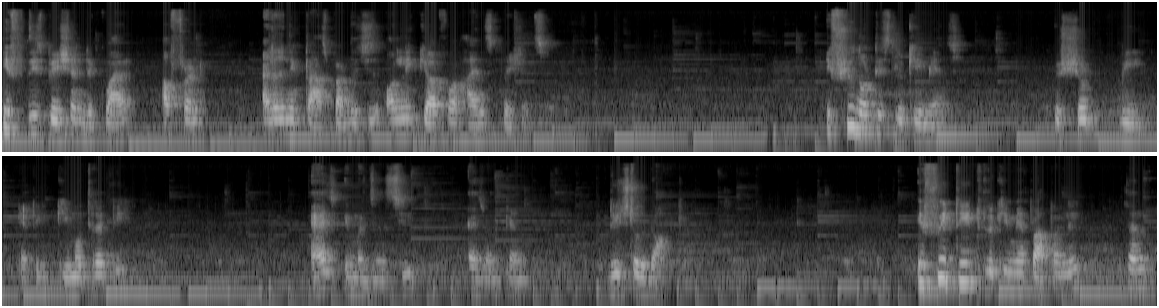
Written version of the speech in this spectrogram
If this patient require upfront allogenic transplant, which is only cure for high risk patients. If you notice leukemias, you should be getting chemotherapy as emergency as one can reach to the doctor. If we treat leukemia properly, then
